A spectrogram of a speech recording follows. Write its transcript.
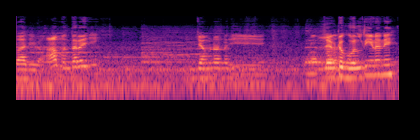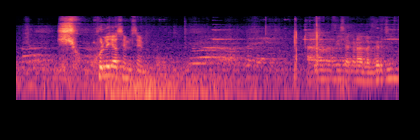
ਵਾਹ ਜੀ ਵਾਹ। ਆ ਮੰਦਿਰ ਹੈ ਜੀ। ਜਮਨਾ ਨਦੀ। ਲਿਫਟ ਖੋਲਤੀ ਇਹਨਾਂ ਨੇ। ਖੁੱਲ ਜਾ ਸਿਮ ਸਿਮ। ਹੁਣ ਅਸੀਂ ਸਕਣਾ ਲੰਗਰ ਜੀ।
